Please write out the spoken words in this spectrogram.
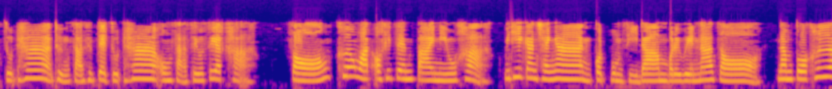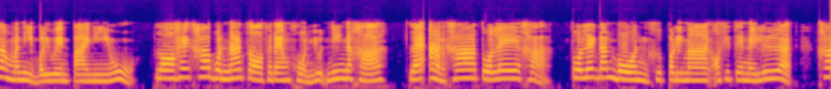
36.5 ถึง 37.5 องศาเซลเซียสค่ะ 2. เครื่องวัดออกซิเจนปลายนิ้วค่ะ วิธีการใช้งานกดปุ่มสีดำบริเวณหน้าจอนำตัวเครื่องมาหนีบบริเวณปลายนิ้ว รอให้ค่าบนหน้าจอแสดงผลหยุดนิ่งนะคะ และอ่านค่าตัวเลขค่ะ ตัวเลขด้านบนคือปริมาณออกซิเจนในเลือด ค่า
